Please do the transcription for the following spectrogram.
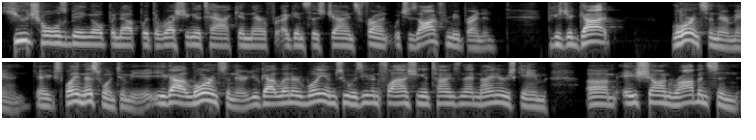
huge holes being opened up with the rushing attack in there for, against this Giants front, which is odd for me, Brendan, because you got Lawrence in there, man. Explain this one to me. You got Lawrence in there. You've got Leonard Williams, who was even flashing at times in that Niners game. Um, A'Shawn Robinson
